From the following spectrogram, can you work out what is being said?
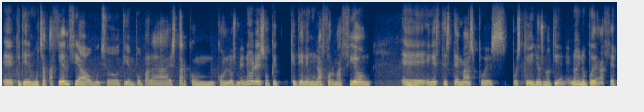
que tienen mucha paciencia o mucho tiempo para estar con, los menores o que, que tienen una formación eh, en estos temas pues, pues que ellos no tienen ¿no? y no pueden hacer.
